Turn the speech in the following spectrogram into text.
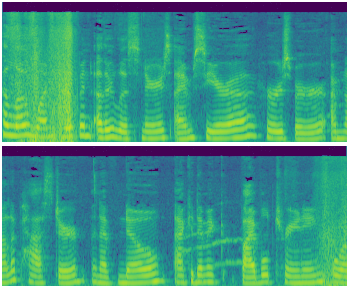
Hello, One Hope and other listeners. I'm Sierra Hersberger. I'm not a pastor and have no academic Bible training or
